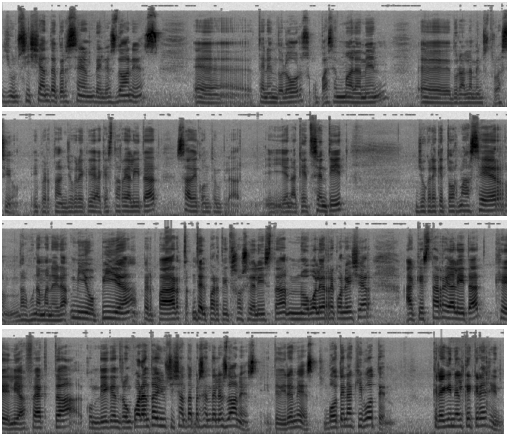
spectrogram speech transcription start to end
i un 60% de les dones eh, tenen dolors, ho passen malament eh, durant la menstruació. I per tant jo crec que aquesta realitat s'ha de contemplar. I en aquest sentit jo crec que torna a ser, d'alguna manera, miopia per part del Partit Socialista no voler reconèixer aquesta realitat que li afecta, com dic, entre un 40 i un 60% de les dones. I te diré més, voten a qui voten, creguin el que creguin.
